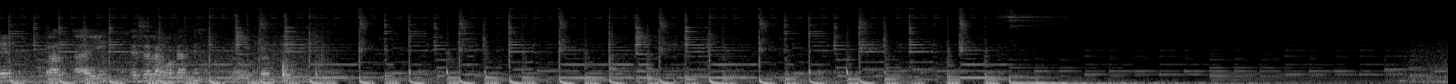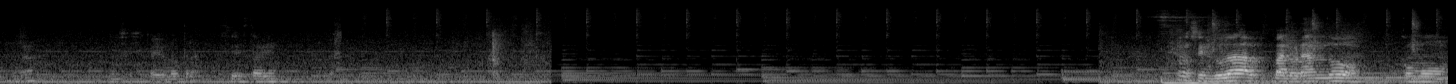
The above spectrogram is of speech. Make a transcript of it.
Ahí, ese es el aguacate. El aguacate. No sé si cayó la otra. Sí, está bien. Bueno, sin duda valorando como,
